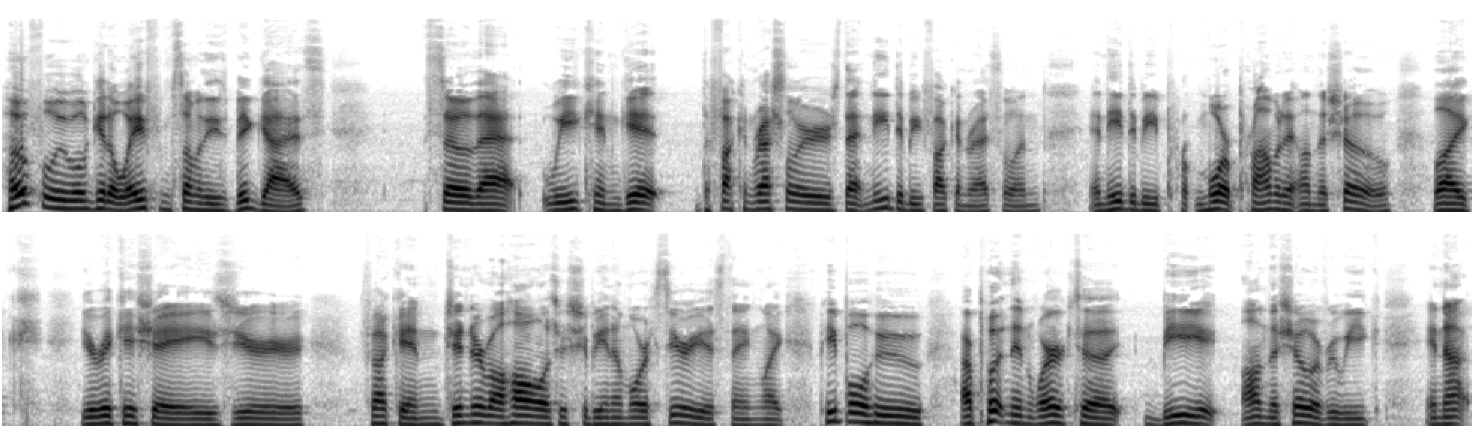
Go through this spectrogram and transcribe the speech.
hopefully we'll get away from some of these big guys so that we can get the fucking wrestlers that need to be fucking wrestling and need to be pr- more prominent on the show, like your Ricochets, your fucking Jinder Mahals, who should be in a more serious thing, like people who are putting in work to be on the show every week and not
